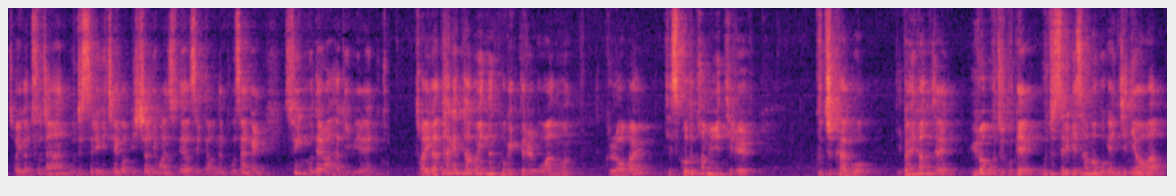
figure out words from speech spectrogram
저희가 투자한 우주 쓰레기 제거 미션이 완수되었을 때 얻는 보상을 수익 모델화하기 위해 저희가 타겟하고 있는 고객들을 모아놓은 글로벌 디스코드 커뮤니티를 구축하고 이번 현재 유럽 우주국의 우주 쓰레기 사무국 엔지니어와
